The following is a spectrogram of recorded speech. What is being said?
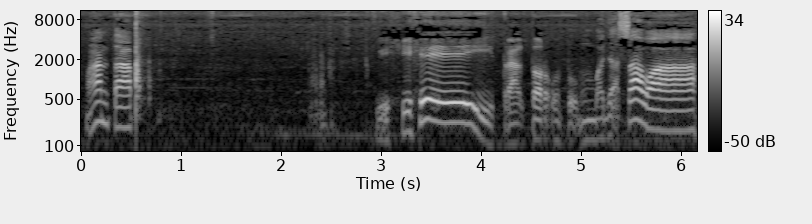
Mantap. Hihihi, traktor untuk membajak sawah.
